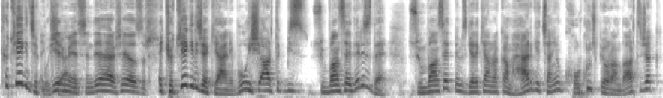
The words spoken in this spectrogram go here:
kötüye gidecek bu iş yani. Girmeyesin diye her şey hazır. E kötüye gidecek yani. Bu işi artık biz sübvanse ederiz de sübvanse etmemiz gereken rakam her geçen yıl korkunç bir oranda artacak.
